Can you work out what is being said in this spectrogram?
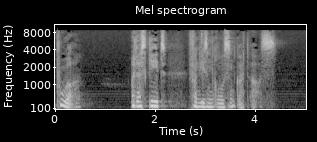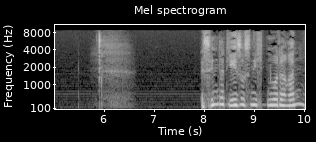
pur. Und das geht von diesem großen Gott aus. Es hindert Jesus nicht nur daran,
